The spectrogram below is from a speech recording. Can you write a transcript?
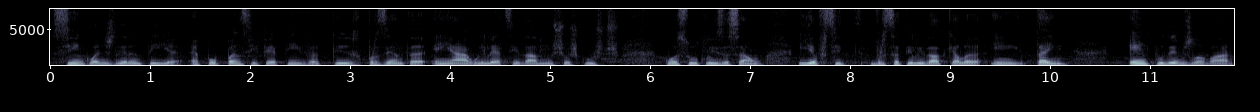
5 anos de garantia, a poupança efetiva que representa em água e eletricidade nos seus custos com a sua utilização e a versatilidade que ela tem em podermos lavar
